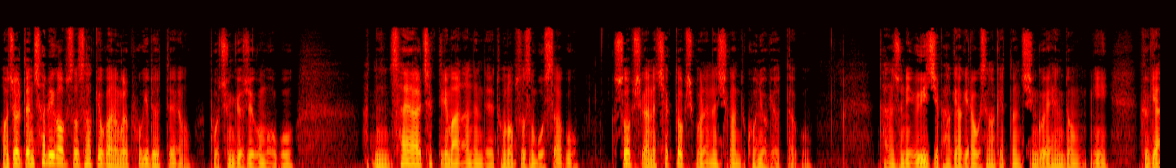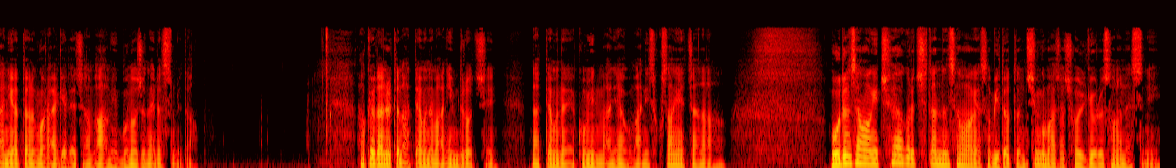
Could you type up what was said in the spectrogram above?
어쩔 땐 차비가 없어서 학교 가는 걸 포기도 했대요. 보충교재고 뭐고. 하여튼 사야 할 책들이 많았는데 돈 없어서 못 사고 수업 시간에 책도 없이 보내는 시간도 곤욕이었다고. 단순히 의지 박약이라고 생각했던 친구의 행동이 그게 아니었다는 걸 알게 되자 마음이 무너져 내렸습니다. 학교 다닐 때 나 때문에 많이 힘들었지. 나 때문에 고민 많이 하고 많이 속상해했잖아. 모든 상황이 최악으로 치닫는 상황에서 믿었던 친구마저 절교를 선언했으니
